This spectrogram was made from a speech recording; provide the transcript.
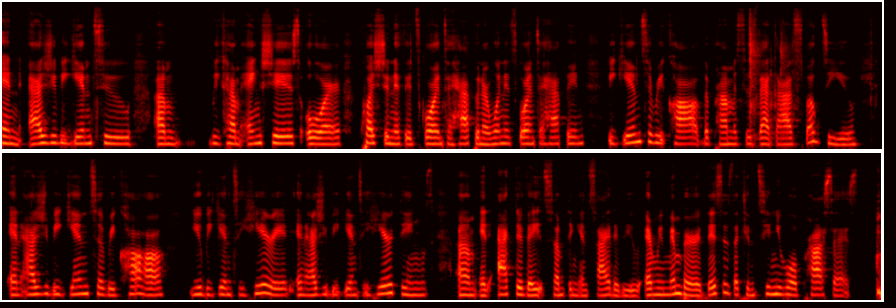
And as you begin to um, become anxious or question if it's going to happen or when it's going to happen, begin to recall the promises that God spoke to you. And as you begin to recall, you begin to hear it. And as you begin to hear things, um, it activates something inside of you. And remember, this is a continual process.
